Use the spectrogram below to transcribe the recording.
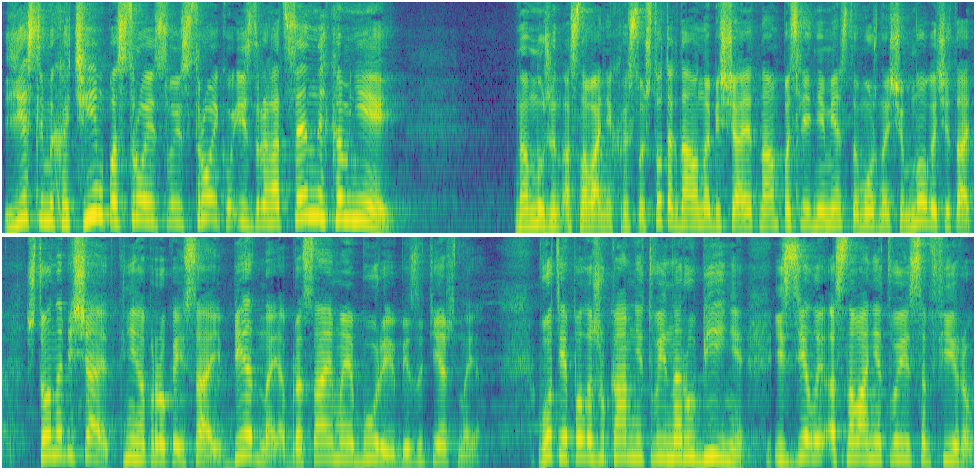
И если мы хотим построить свою стройку из драгоценных камней – нам нужен основание Христос. Что тогда Он обещает нам? Последнее место, можно еще много читать. Что Он обещает? Книга пророка Исаи. «Бедная, бросаемая бурею, безутешная. Вот я положу камни твои на рубине и сделаю основание твои сапфиров.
